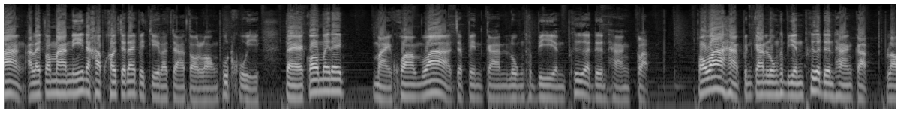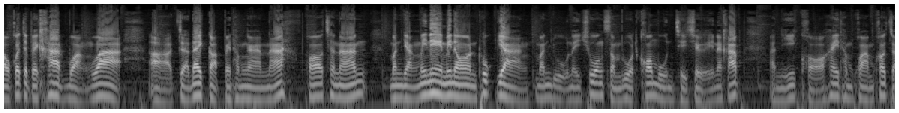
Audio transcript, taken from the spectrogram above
บ้าง อะไรประมาณนี้นะครับ เขาจะได้ไปเจราจาต่อรองพูดคุย แต่ก็ไม่ได้หมายความว่าจะเป็นการลงทะเบียนเพื่อเดินทางกลับ เพราะว่าหากเป็นการลงทะเบียนเพื่อเดินทางกลับเราก็จะไปคาดหวังว่าาจะได้กลับไปทำงานนะ เพราะฉะนั้นมันยังไม่แน่ไม่นอนทุกอย่างมันอยู่ในช่วงสำรวจข้อมูลเฉยๆนะครับ อันนี้ขอให้ทำความเข้าใจ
